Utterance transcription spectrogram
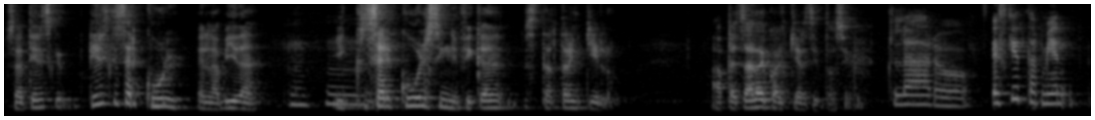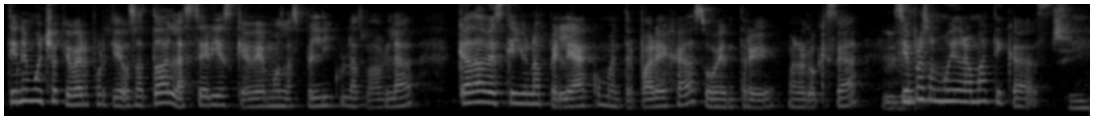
O sea, tienes que, tienes que ser cool en la vida. Y ser cool significa estar tranquilo. A pesar de cualquier situación. Claro. Es que también tiene mucho que ver porque, o sea, todas las series que vemos, las películas, bla, bla, cada vez que hay una pelea como entre parejas o entre, bueno, lo que sea, siempre son muy dramáticas. Sí.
